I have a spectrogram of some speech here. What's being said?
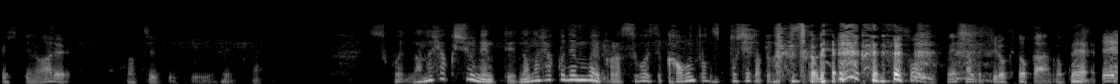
格式のある、まあ、地域っていうふうになりすごい。700周年って700年前からすごいですよ。カウントずっとしてたってことですかね。ますそうですね、ちゃんと記録とか残して、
